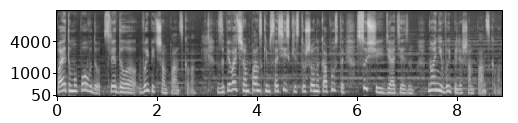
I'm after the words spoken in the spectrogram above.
По этому поводу следовало выпить шампанского. Запивать шампанским сосиски с тушеной капустой – сущий идиотизм, но они выпили шампанского.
